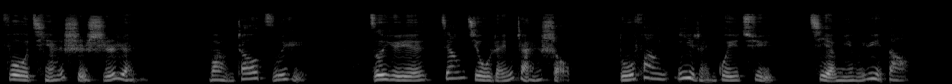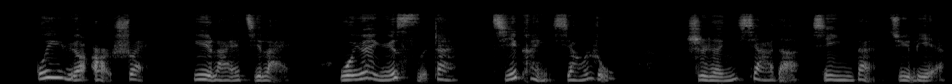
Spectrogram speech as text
复遣使十人往招子羽。子羽将九人斩首，独放一人归去，且明谕道：“归于尔帅，欲来即来。我愿与死战，岂肯降辱？”使人吓得心胆俱裂，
